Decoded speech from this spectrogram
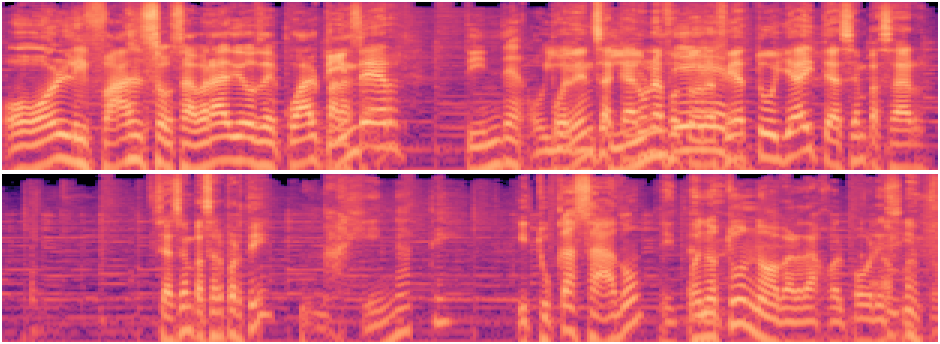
o OnlyFans o sabrá Dios de cuál. Tinder. Tinder. Oye, Pueden sacar una fotografía tuya y te hacen pasar. ¿Se hacen pasar por ti? Imagínate. ¿Y tú casado? bueno, tú no, ¿verdad, Joel? Pobrecito.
